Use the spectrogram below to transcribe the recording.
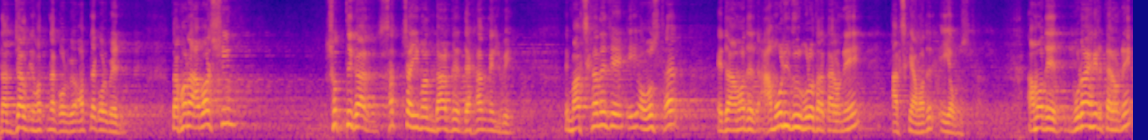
দাজ্জালকে হত্যা করবে, হত্যা করবেন। তখন আবার সিম সত্যিকার সাচ্চা ইমানদারদের দেখা মিলবে। মাঝখানে যে এই অবস্থা এটা আমাদের আমলি দুর্বলতার কারণে আজকে আমাদের এই অবস্থা। আমাদের গুনাহের কারণে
